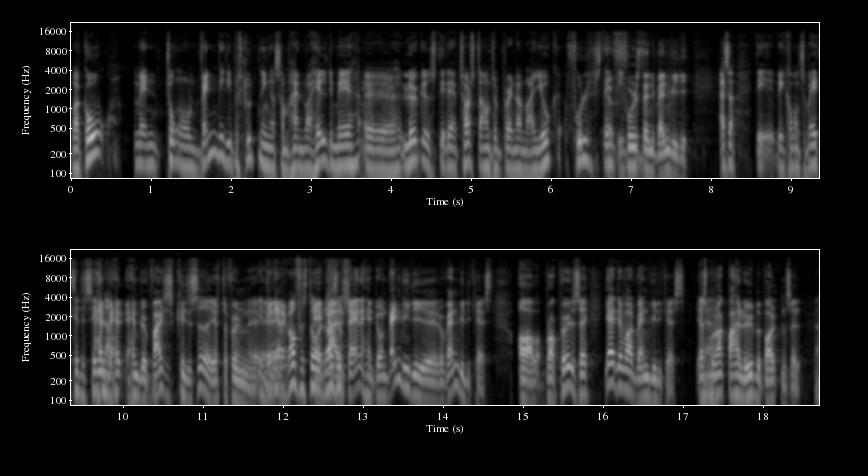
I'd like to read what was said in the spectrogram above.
var god, men tog nogle vanvittige beslutninger, som han var heldig med. Øh, lykkedes det der touchdown til Brendan Ayuk fuldstændig. Er fuldstændig vanvittigt. Altså, det, vi kommer tilbage til det Han, senere. han, han blev faktisk kritiseret efterfølgende. det kan jeg da godt forstå. Af Det også- Shanahan. Det var en vanvittig, øh, det var en vanvittig kast. Og Brock Purdy sagde, ja, det var et vanvittigt kast. Jeg skulle ja. nok bare have løbet bolden selv. Ja.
